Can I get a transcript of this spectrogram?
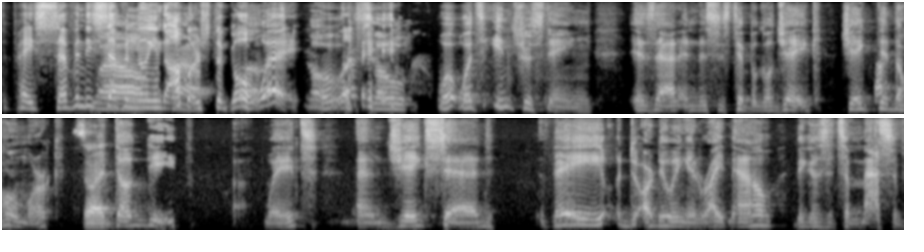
to pay seventy-seven Well, million dollars to go away? So, Like- so what? What's interesting is that, and this is typical Jake. Jake did the homework. So I I dug deep. Uh, wait, and Jake said they are doing it right now because it's a massive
